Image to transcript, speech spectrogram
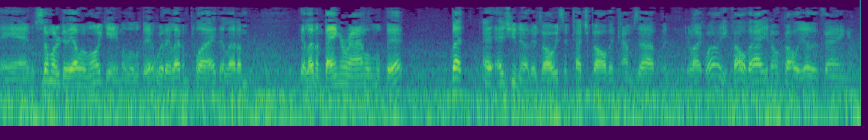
and it was similar to the Illinois game a little bit, where they let them play, they let them they let them bang around a little bit. But as you know, there's always a touch call that comes up, and you're like, well, you call that, you don't call the other thing, and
